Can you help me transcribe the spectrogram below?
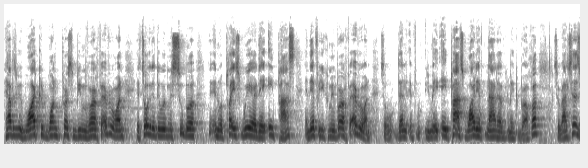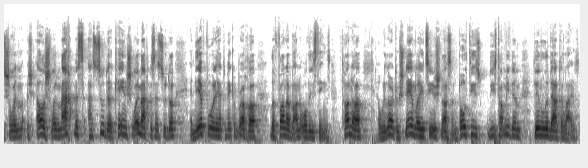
happens to be, why could one person be mavarach for everyone? It's talking that they were misuba in a place where they ate pas, and therefore you can be mavarach for everyone. So then, if you make eight pas, why do you have not have to make a bracha? So Rashi says, el shalem machmas hasuda, machmas hasuda, and therefore they had to make a bracha lefanav on all these things. Tana, and we learned shneim lahitzinu shnasan. Both these these talmidim didn't live out their lives.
